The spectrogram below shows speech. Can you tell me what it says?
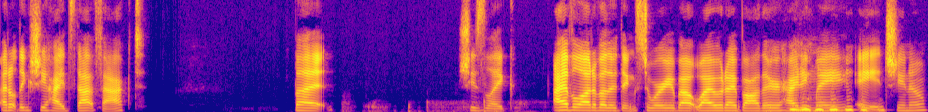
I don't think she hides that fact. But she's like I have a lot of other things to worry about. Why would I bother hiding my age, you know?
